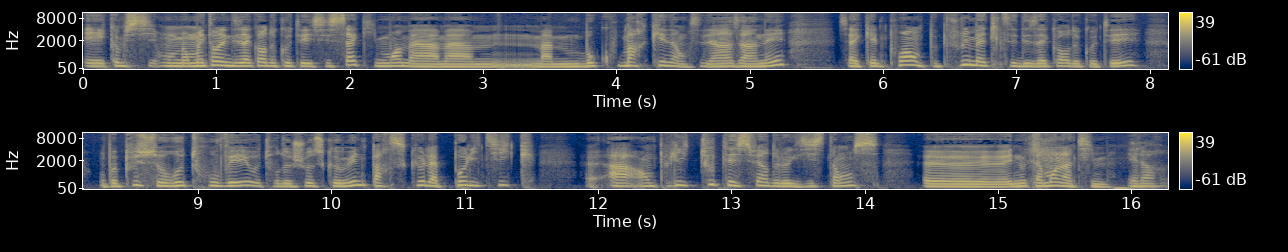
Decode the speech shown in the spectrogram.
Ouais. et comme si en mettant les désaccords de côté. C'est ça qui moi m'a beaucoup marqué dans ces dernières années, c'est à quel point on peut plus mettre ces désaccords de côté, on peut plus se retrouver autour de choses communes parce que la politique euh, a empli toutes les sphères de l'existence euh, et notamment l'intime. Et alors,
